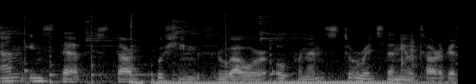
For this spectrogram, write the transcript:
and instead start pushing through our opponents to reach the new target.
